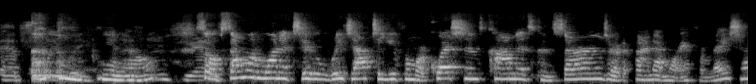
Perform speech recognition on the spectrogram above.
Absolutely. You know. Mhm, yeah. So if someone wanted to reach out to you for more questions, comments, concerns, or to find out more information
